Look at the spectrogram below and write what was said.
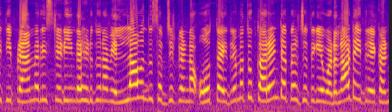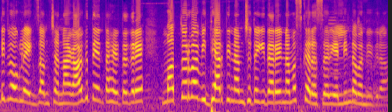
ರೀತಿ ಪ್ರೈಮರಿ ಸ್ಟಡಿಯಿಂದ ಹಿಡಿದು ನಾವು ಎಲ್ಲ ಒಂದು ಸಬ್ಜೆಕ್ಟ್ಗಳನ್ನ ಓದ್ತಾ ಇದ್ರೆ ಮತ್ತು ಕರೆಂಟ್ ಅಫೇರ್ ಜೊತೆಗೆ ಒಡನಾಟ ಇದ್ರೆ ಖಂಡಿತವಾಗ್ಲೂ ಎಕ್ಸಾಮ್ ಚೆನ್ನಾಗಾಗುತ್ತೆ ಅಂತ ಹೇಳ್ತಾ ಇದ್ದಾರೆ ಮತ್ತೋರ್ವ ವಿದ್ಯಾರ್ಥಿ ನಮ್ಮ ಜೊತೆಗಿದ್ದಾರೆ. ನಮಸ್ಕಾರ ಸರ್ ಎಲ್ಲಿಂದ ಬಂದಿದ್ದೀರಾ?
